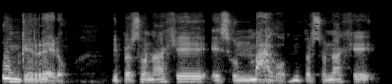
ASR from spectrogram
un guerrero, mi personaje es un mago, mi personaje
